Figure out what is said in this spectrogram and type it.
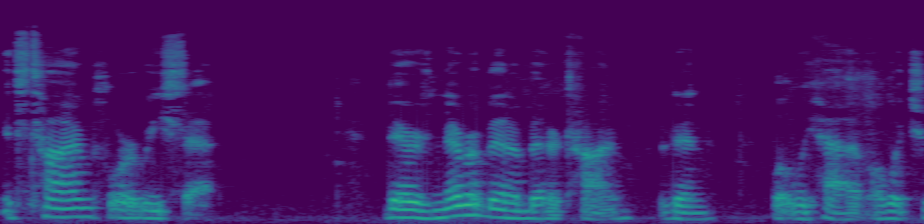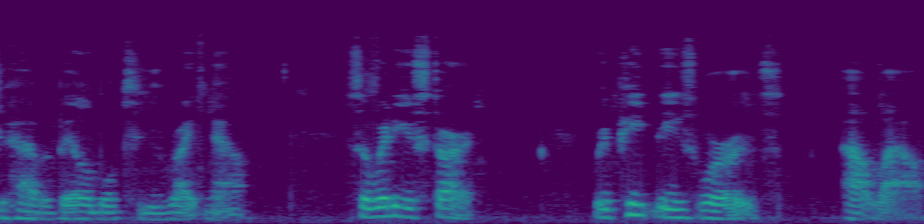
It's time for a reset. There's never been a better time than what we have or what you have available to you right now. So, where do you start? Repeat these words out loud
